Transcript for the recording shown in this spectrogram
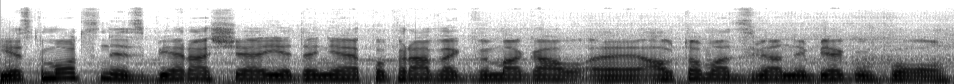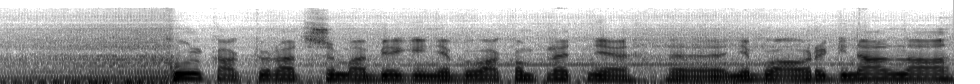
jest mocny, zbiera się, jedynie poprawek wymagał e, automat zmiany biegów, bo kulka, która trzyma biegi nie była kompletnie, e, nie była oryginalna,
